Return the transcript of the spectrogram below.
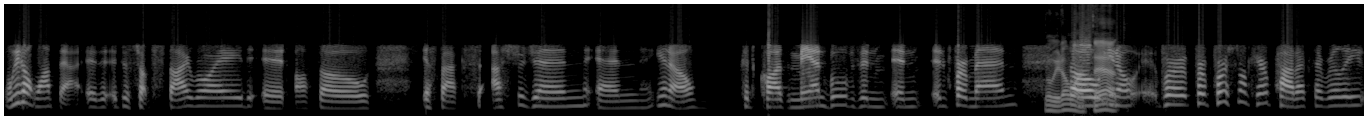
we don't want that. It, it disrupts thyroid. It also affects estrogen, and you know could cause man boobs in, in, in for men. Well, we don't so, want that. you know, for, for personal care products, I really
